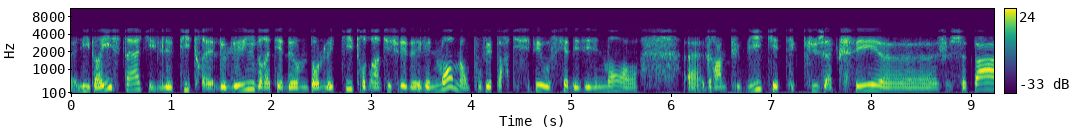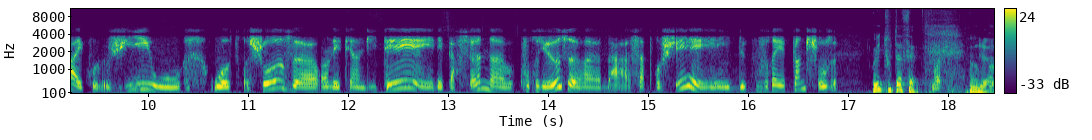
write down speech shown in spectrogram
libristes. Hein, le, titre, le, livre était dans, le titre, dans l'intitulé de l'événement, mais on pouvait participer aussi à des événements grand public qui étaient plus axés, je sais pas, écologie ou, ou autre chose. on était invités et les personnes curieuses bah, s'approchaient et découvraient plein de choses. Oui, tout à fait. Ouais, c'est euh,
